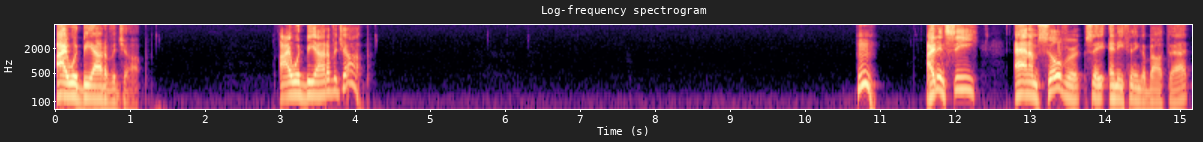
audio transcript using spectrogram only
I would be out of a job. I would be out of a job. Hmm. I didn't see Adam Silver say anything about that.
